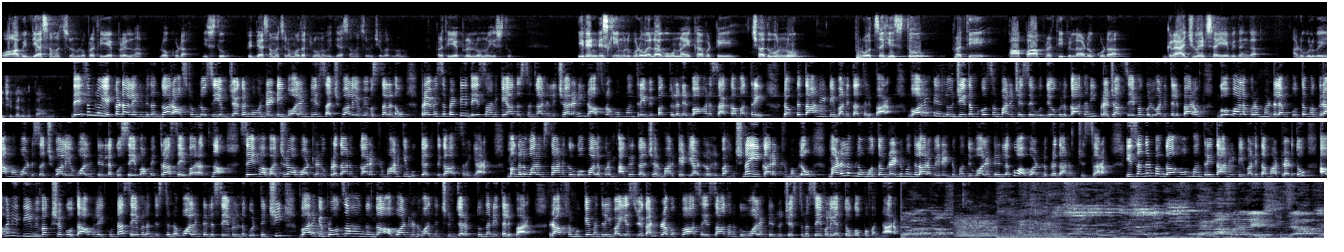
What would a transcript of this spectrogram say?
ఓ ఆ విద్యా సంవత్సరంలో ప్రతి ఏప్రిల్లో కూడా ఇస్తూ విద్యా సంవత్సరం మొదట్లోను విద్యా సంవత్సరం చివరిలోను ప్రతి ఏప్రిల్లోనూ ఇస్తూ ఈ రెండు స్కీములు కూడా ఎలాగూ ఉన్నాయి కాబట్టి చదువులను ప్రోత్సహిస్తూ ప్రతి పాప ప్రతి పిల్లాడు కూడా గ్రాడ్యుయేట్స్ అయ్యే విధంగా అడుగులు వేయించగలుగుతా దేశంలో ఎక్కడా లేని విధంగా రాష్ట్రంలో సీఎం జగన్మోహన్ రెడ్డి వాలంటీర్ సచివాలయ వ్యవస్థలను ప్రవేశపెట్టి దేశానికి ఆదర్శంగా నిలిచారని రాష్ట్ర హోంమంత్రి విపత్తుల నిర్వహణ శాఖ మంత్రి డాక్టర్ తానేటి వనిత తెలిపారు. వాలంటీర్లు జీతం కోసం పనిచేసే ఉద్యోగులు కాదని ప్రజా సేవకులు అని తెలిపారు. గోపాలపురం మండలం ఉత్తమ గ్రామ వార్డు సచివాలయ వాలంటీర్లకు సేవామిత్ర సేవారత్న సేవా వజ్ర అవార్డులను ప్రదానం కార్యక్రమానికి ముఖ్య అతిథిగా హాజరయ్యారు. మంగళవారం స్థానిక గోపాలపురం అగ్రికల్చర్ మార్కెట్ యార్డ్లో నిర్వహించిన ఈ కార్యక్రమంలో మండలంలో మొత్తం రెండు వందల అరవై రెండు మంది వాలంటీర్లకు అవార్డులు ప్రదానం చేశారు. ఈ సందర్భంగా హోంమంత్రి తానేటి వనిత మాట్లాడుతూ అవినీతి వివక్షకు తావు లేకుండా సేవలందిస్తున్న వాలంటీర్ల సేవలను గుర్తించి వారికి ప్రోత్సాహంగా అవార్డులను అందించడం జరుగుతుందని తెలిపారు. రాష్ట్ర ముఖ్యమంత్రి వైఎస్ జగన్ ప్రభుత్వ ఆశయ సాధనకు వాలంటీర్లు చేస్తున్న సేవలు ఎంతో గొప్పవన్నారు. Yeah.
